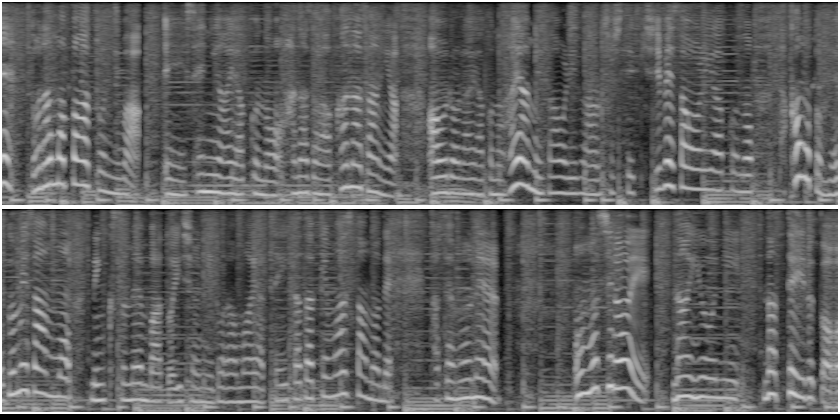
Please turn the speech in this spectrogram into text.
ねドラマパートには、えー、セニア役の花澤香菜さんやアウロラ役の早見沙織さんそして岸辺沙織役の高本めぐみさんもリンクスメンバーと一緒にドラマやっていただきましたのでとてもね面白い内容になっていると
